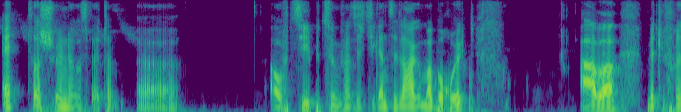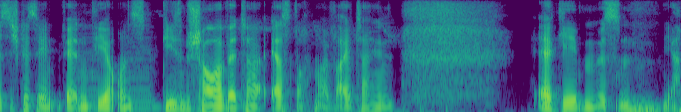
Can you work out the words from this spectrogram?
etwas schöneres Wetter äh, aufzieht, beziehungsweise sich die ganze Lage mal beruhigt. Aber mittelfristig gesehen werden wir uns diesem Schauerwetter erst noch mal weiterhin ergeben müssen. Ja,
